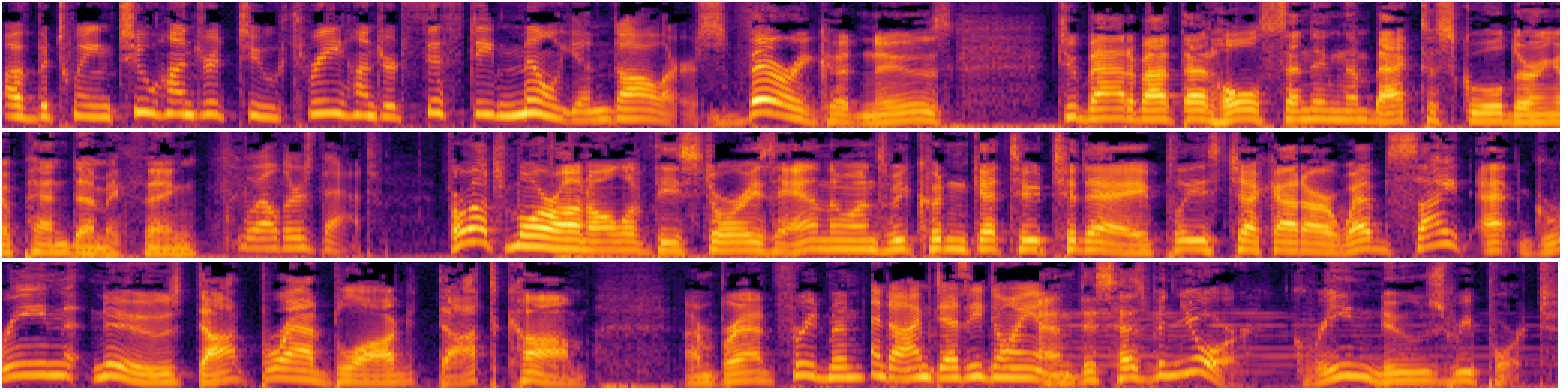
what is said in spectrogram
of between 200 to 350 million dollars. Very good news. Too bad about that whole sending them back to school during a pandemic thing. Well, there's that. For much more on all of these stories and the ones we couldn't get to today, please check out our website at greennews.bradblog.com. I'm Brad Friedman. And I'm Desi Doyen. And this has been your Green News Report.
